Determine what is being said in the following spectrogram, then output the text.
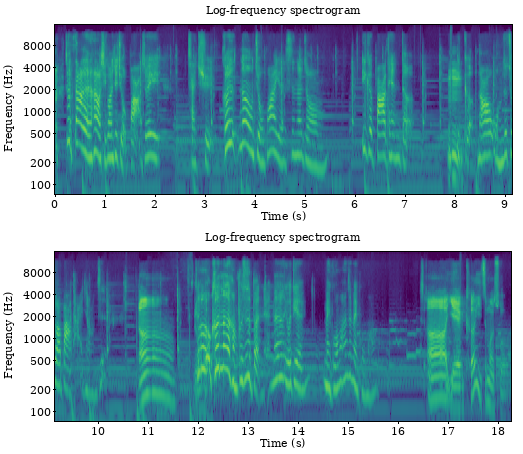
就大人他有习惯去酒吧，所以才去。可是那种酒吧也是那种一个八天的一个，嗯、然后我们就坐到吧台这样子。哦，就可是那个很不日本呢，那个有点美国吗？是美国吗？啊、呃，也可以这么说吧。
